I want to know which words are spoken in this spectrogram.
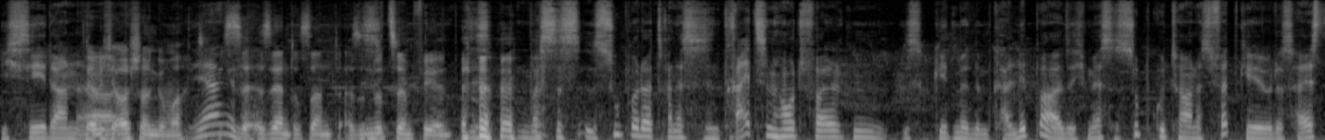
Ich sehe dann. Die habe ich äh, auch schon gemacht. ja, Sehr, genau. sehr interessant. Also Das- nur zu empfehlen. das, was das super daran ist, es sind 13 Hautfalten. Es geht mit einem Kaliper, also ich messe subkutanes Fettgewebe. Das heißt,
